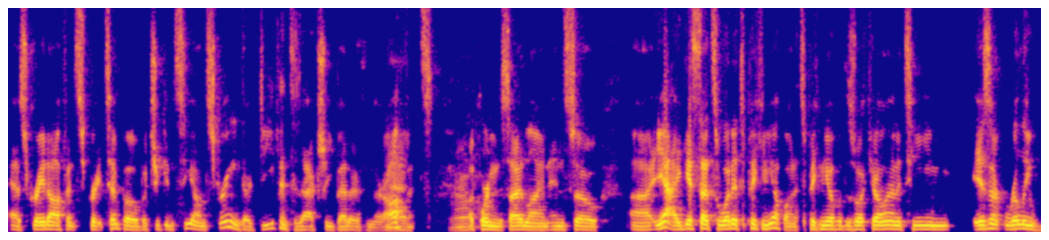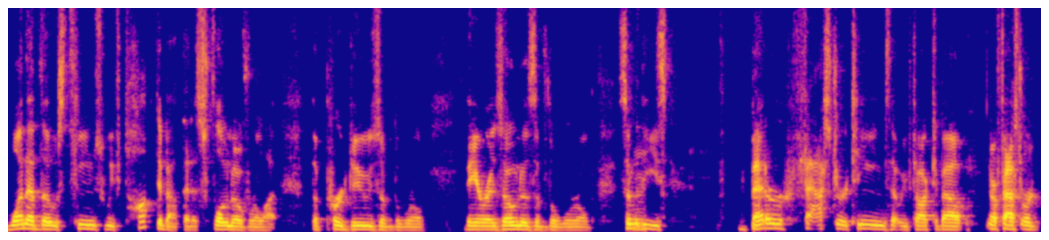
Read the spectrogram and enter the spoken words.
as great offense, great tempo, but you can see on screen their defense is actually better than their yeah. offense, yeah. according to sideline. And so, uh, yeah, I guess that's what it's picking up on. It's picking up with this North Carolina team isn't really one of those teams we've talked about that has flown over a lot. The Purdue's of the world, the Arizonas of the world, some mm-hmm. of these better, faster teams that we've talked about, or faster, or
